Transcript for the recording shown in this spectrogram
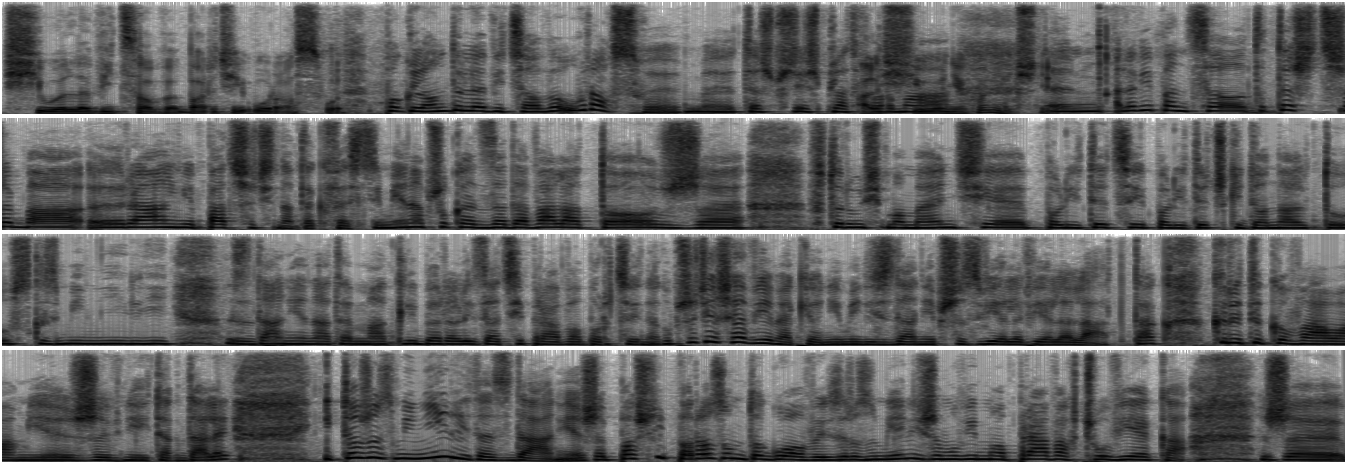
siły lewicowe bardziej urosły. Poglądy lewicowe urosły. Też przecież Platforma... Ale siły niekoniecznie. Ale wie pan co, to też trzeba y, realnie patrzeć na te kwestie. Mnie na przykład zadawala to, że w którymś momencie politycy i polityczki Donald Tusk zmienili zdanie na temat liberalizacji prawa aborcyjnego. Przecież ja wiem, jakie oni mieli zdanie przez wiele, wiele lat, tak? Krytykowałam je żywnie i tak dalej. I to, że zmienili te zdanie, że poszli po rozum do głowy i zrozumieli, że mówimy o prawach człowieka, że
